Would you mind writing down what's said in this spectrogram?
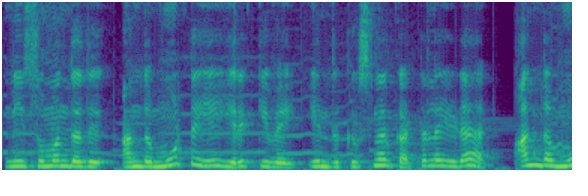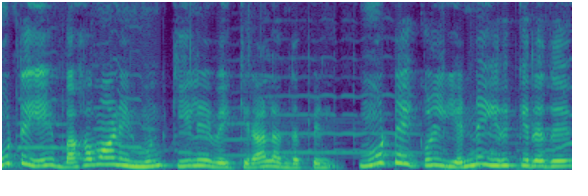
நீ சுமந்தது. அந்த மூட்டையை இறக்கி வை என்று கிருஷ்ணர் கட்டளையிட அந்த மூட்டையை பகவானின் முன் கீழே வைக்கிறாள் அந்த பெண். மூட்டைக்குள் என்ன இருக்கிறது?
